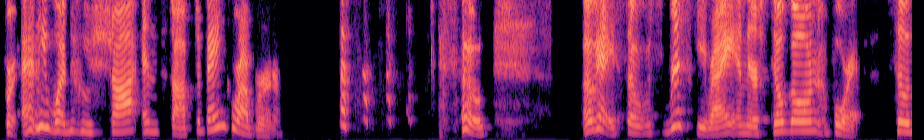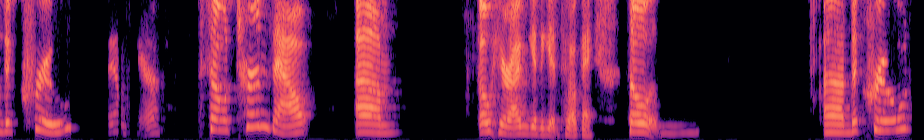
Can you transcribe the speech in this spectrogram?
for anyone who shot and stopped a bank robber. so, okay, so it's risky, right? And they're still going for it. So the crew. They don't care. So turns out, um, oh, here, I'm going to get to, okay. So uh, the crew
